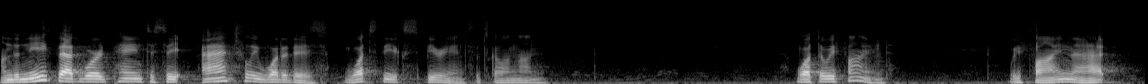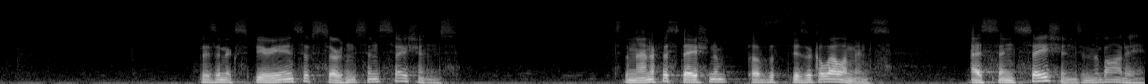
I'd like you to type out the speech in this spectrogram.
underneath that word pain to see actually what it is. What's the experience that's going on? What do we find? We find that there's an experience of certain sensations. It's the manifestation of, of the physical elements as sensations in the body.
